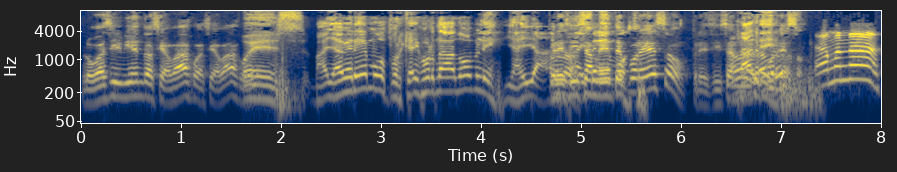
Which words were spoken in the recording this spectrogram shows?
lo va sirviendo hacia abajo, hacia abajo. ¿eh? Pues vaya veremos, porque hay jornada doble y ahí ya. Precisamente por eso, precisamente por eso. Vámonos.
